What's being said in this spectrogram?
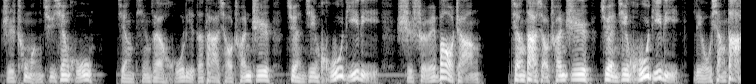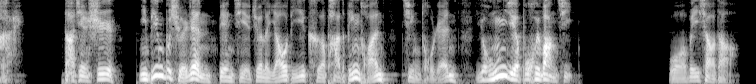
直冲往聚仙湖，将停在湖里的大小船只卷进湖底里，使水位暴涨，将大小船只卷进湖底里，流向大海。大剑师。”你兵不血刃便解决了姚笛可怕的兵团，净土人永也不会忘记。我微笑道：“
